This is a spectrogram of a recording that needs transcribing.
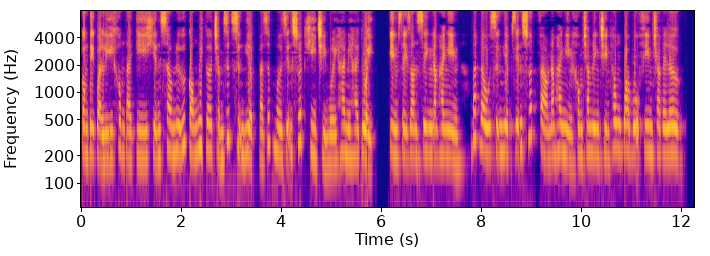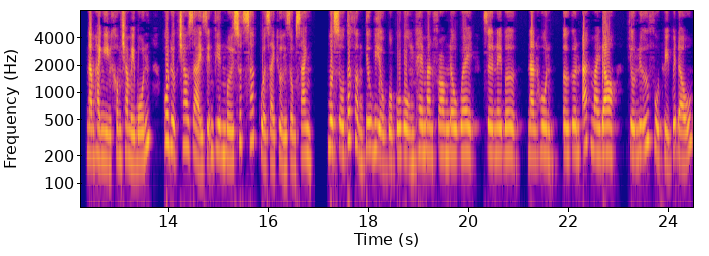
Công ty quản lý không tái ký khiến sao nữ có nguy cơ chấm dứt sự nghiệp và giấc mơ diễn xuất khi chỉ mới 22 tuổi. Kim Sejong sinh năm 2000, bắt đầu sự nghiệp diễn xuất vào năm 2009 thông qua bộ phim Traveler. Năm 2014, cô được trao giải diễn viên mới xuất sắc của giải thưởng Rồng Xanh. Một số tác phẩm tiêu biểu của cô gồm The Man From Nowhere, The Neighbor, Nan Hôn, A Girl at My Door, Thiếu nữ phù thủy quyết đấu.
